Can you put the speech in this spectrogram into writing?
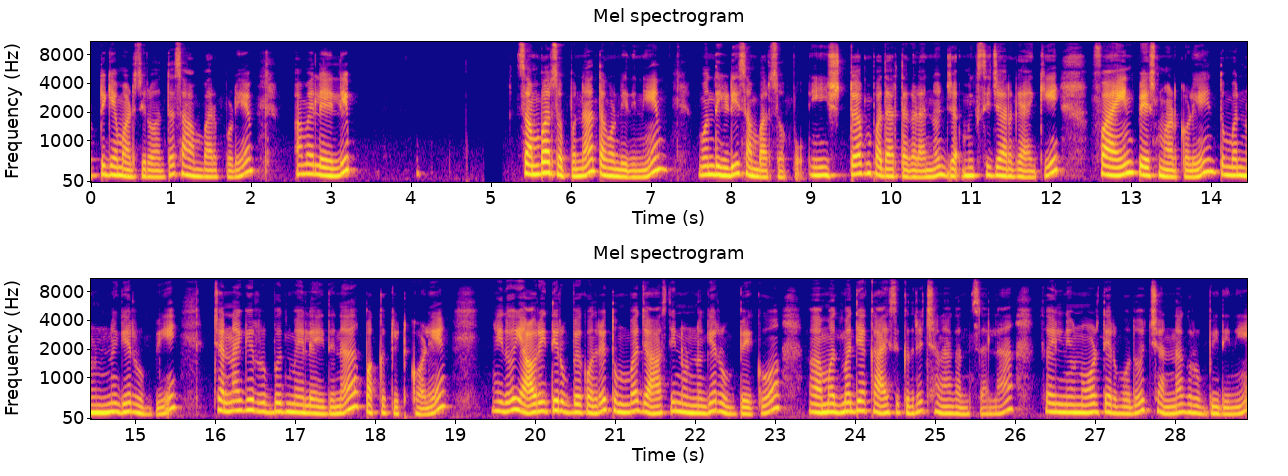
ಒಟ್ಟಿಗೆ ಮಾಡಿಸಿರುವಂಥ ಸಾಂಬಾರು ಪುಡಿ. ಆಮೇಲೆ ಇಲ್ಲಿ ಸಾಂಬಾರು ಸೊಪ್ಪನ್ನು ತಗೊಂಡಿದ್ದೀನಿ. ಒಂದು ಹಿಡಿ ಸಾಂಬಾರು ಸೊಪ್ಪು. ಈ ಇಷ್ಟ ಪದಾರ್ಥಗಳನ್ನು ಜ, ಮಿಕ್ಸಿ ಜಾರ್ಗೆ ಹಾಕಿ ಫೈನ್ ಪೇಸ್ಟ್ ಮಾಡ್ಕೊಳ್ಳಿ. ತುಂಬ ನುಣ್ಣಗೆ ರುಬ್ಬಿ. ಚೆನ್ನಾಗಿ ರುಬ್ಬಿದ ಮೇಲೆ ಇದನ್ನು ಪಕ್ಕಕ್ಕೆ ಇಟ್ಕೊಳ್ಳಿ. ಇದು ಯಾವ ರೀತಿ ರುಬ್ಬಬೇಕು ಅಂದರೆ ತುಂಬ ಜಾಸ್ತಿ ನುಣ್ಣಗೆ ರುಬ್ಬಬೇಕು ಮಧ್ಯ ಮಧ್ಯ ಕಾಯಿ ಸಿಕ್ಕಿದ್ರೆ ಚೆನ್ನಾಗಿ ಅನಿಸಲ್ಲ. ಸೊ ಇಲ್ಲಿ ನೀವು ನೋಡ್ತಾ ಇರ್ಬೋದು, ಚೆನ್ನಾಗಿ ರುಬ್ಬಿದ್ದೀನಿ.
